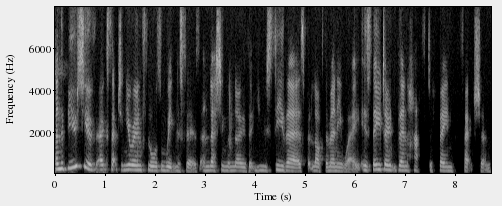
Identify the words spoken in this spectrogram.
And the beauty of accepting your own flaws and weaknesses and letting them know that you see theirs but love them anyway is they don't then have to feign perfection.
